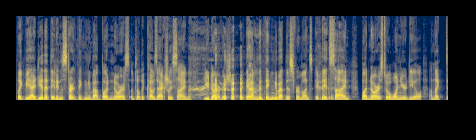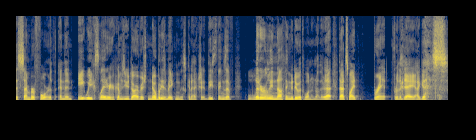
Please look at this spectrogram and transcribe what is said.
Like the idea that they didn't start thinking about Bud Norris until the Cubs actually signed Yu Darvish. like they haven't been thinking about this for months. If they'd signed Bud Norris to a one-year deal on like December fourth, and then eight weeks later, here comes Yu Darvish, nobody's making this connection. These things have literally nothing to do with one another. That that's my rant for the day, I guess.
